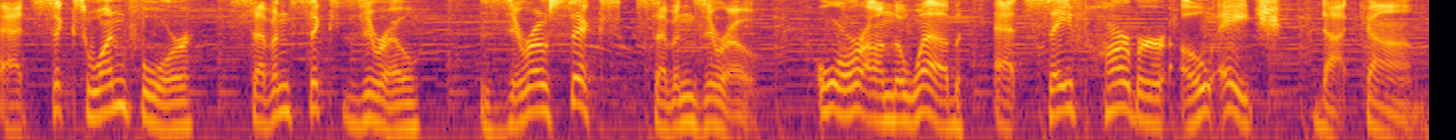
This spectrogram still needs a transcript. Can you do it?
at 614 760 0670 or on the web at safeharboroh.com.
